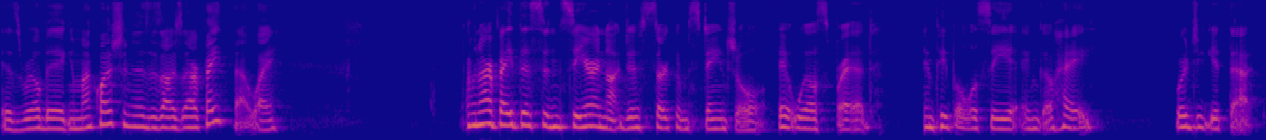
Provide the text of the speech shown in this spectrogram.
is real big. And my question is, is our faith that way? When our faith is sincere and not just circumstantial, it will spread and people will see it and go, hey, where'd you get that?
